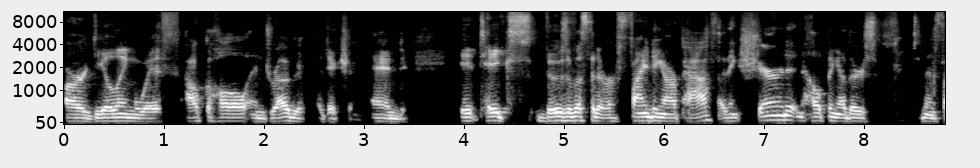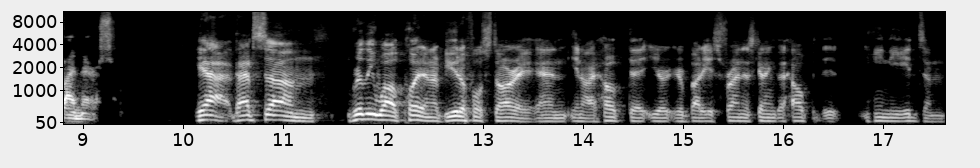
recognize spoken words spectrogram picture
are dealing with alcohol and drug addiction, and it takes those of us that are finding our path. I think sharing it and helping others to then find theirs. Yeah, that's um, really well put and a beautiful story. And you know, I hope that your your buddy's friend is getting the help that he needs. And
